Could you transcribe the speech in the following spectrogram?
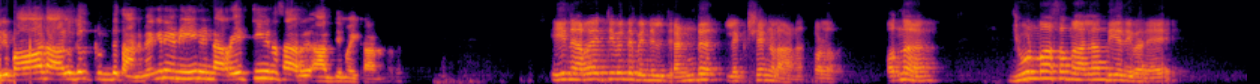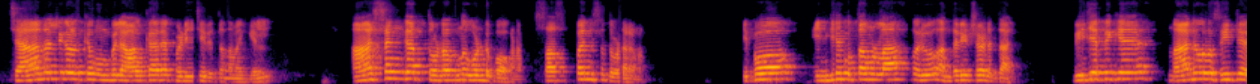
ഒരുപാട് ആളുകൾക്കുണ്ട് താനും. എങ്ങനെയാണ് ഈ ഒരു നെറേറ്റീവിനെ സാർ ആദ്യമായി കാണുന്നത്? ഈ നറേറ്റീവിന്റെ പിന്നിൽ രണ്ട് ലക്ഷ്യങ്ങളാണ് ഉള്ളത്. ഒന്ന് ജൂൺ മാസം നാലാം തീയതി വരെ ചാനലുകൾക്ക് മുമ്പിൽ ആൾക്കാരെ പിടിച്ചിരുത്തണമെങ്കിൽ ആശങ്ക തുടർന്നു കൊണ്ടുപോകണം സസ്പെൻസ് തുടരണം. ഇപ്പോ ഇന്ത്യ മൊത്തമുള്ള ഒരു അന്തരീക്ഷം എടുത്താൽ ബി ജെ പിക്ക് നാനൂറ് സീറ്റ്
